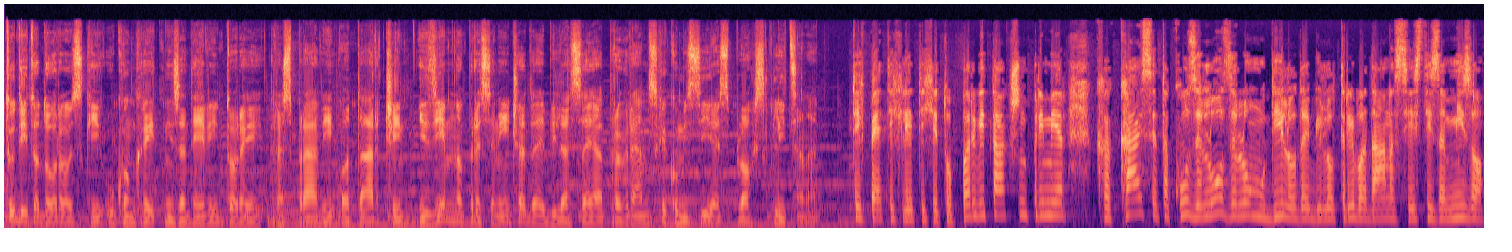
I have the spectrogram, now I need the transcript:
Tudi Todorovski v konkretni zadevi, torej razpravi o tarči, izjemno preseneča, da je bila seja programske komisije sploh sklicana. Teh petih letih je to prvi takšen primer. Kaj se je tako zelo, zelo mudilo, da je bilo treba danes sesti za mizo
